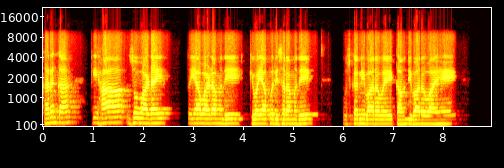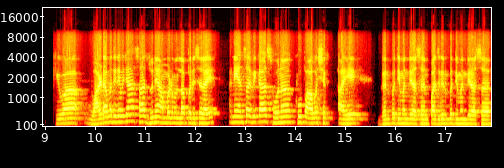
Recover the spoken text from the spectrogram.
कारण का? की हा जो वार्ड आहे तर या वार्डामध्ये किंवा या परिसरामध्ये पुष्करणी बारव आहे कावंदी बारव आहे किंवा वार्डामध्ये नाही म्हणजे हा सात जुन्या आंबडमधला परिसर आहे. आणि यांचा विकास होणं खूप आवश्यक आहे. गणपती मंदिर असन पाच गणपती मंदिर असन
